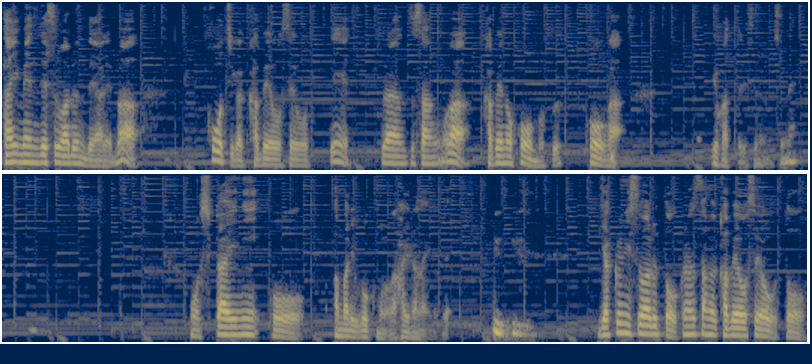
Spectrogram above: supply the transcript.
対面で座るんであれば、コーチが壁を背負って、クライアントさんは壁の方を向く方が良かったりするんですよね。もう視界にこう、あまり動くものが入らないので。うん逆に座ると、クライアントさんが壁を背負うと、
